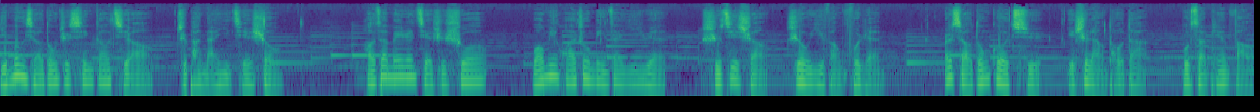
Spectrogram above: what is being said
以孟小冬之心高气傲，只怕难以接受。好在没人解释说，王明华重病在医院，实际上只有一房夫人，而小冬过去也是两头大，不算偏房。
